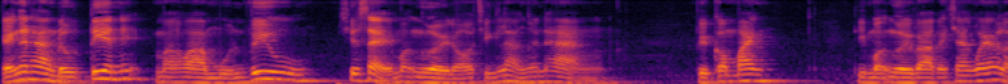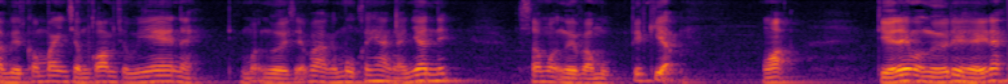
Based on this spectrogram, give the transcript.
Cái ngân hàng đầu tiên ấy mà Hòa muốn view, chia sẻ với mọi người đó chính là ngân hàng Vietcombank. Thì mọi người vào cái trang web là vietcombank.com.vn này, thì mọi người sẽ vào cái mục khách hàng cá nhân ấy xong mọi người vào mục tiết kiệm đúng không ạ? Thì ở đây mọi người có thể thấy này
